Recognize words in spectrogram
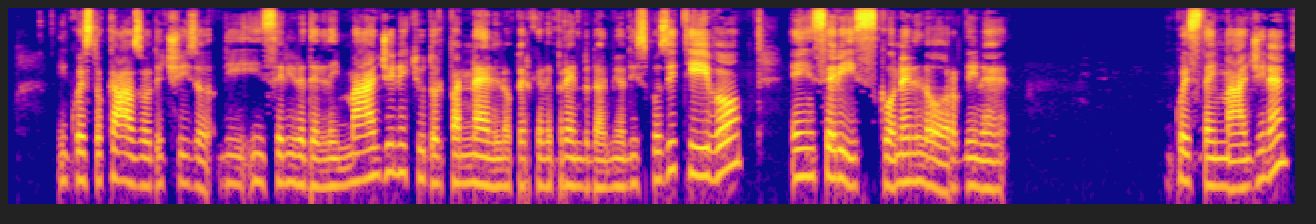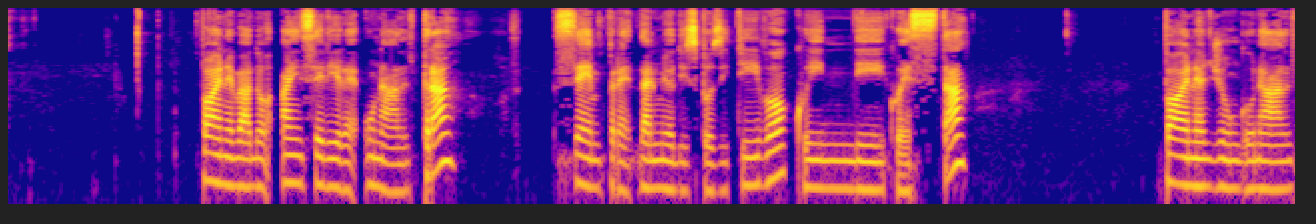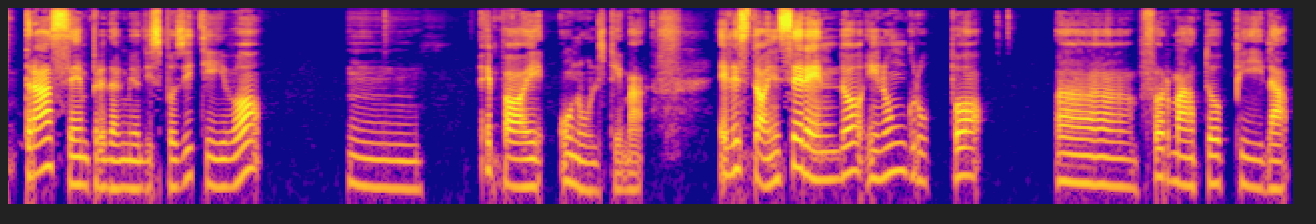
in questo caso ho deciso di inserire delle immagini chiudo il pannello perché le prendo dal mio dispositivo e inserisco nell'ordine questa immagine. Poi ne vado a inserire un'altra sempre dal mio dispositivo quindi questa. Poi ne aggiungo un'altra sempre dal mio dispositivo. Mm, e poi un'ultima. E le sto inserendo in un gruppo uh, formato pila.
